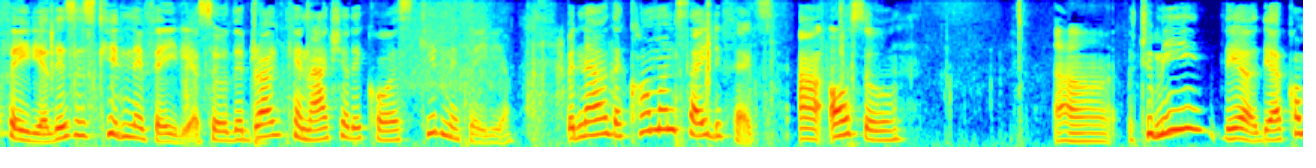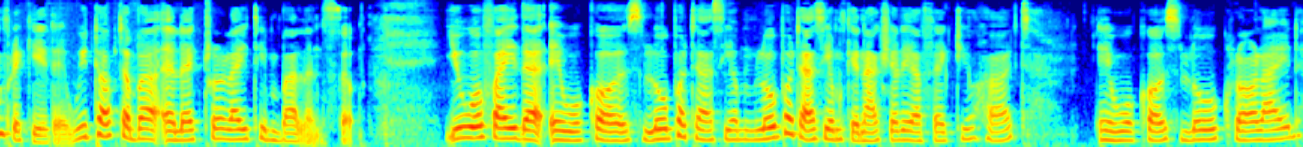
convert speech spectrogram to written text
failure. This is kidney failure. So the drug can actually cause kidney failure. But now the common side effects are also uh, to me, they are they are complicated. We talked about electrolyte imbalance, so you will find that it will cause low potassium. Low potassium can actually affect your heart. It will cause low chloride.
